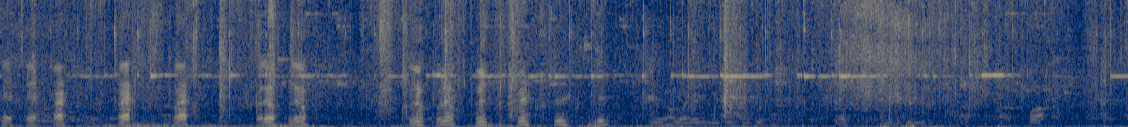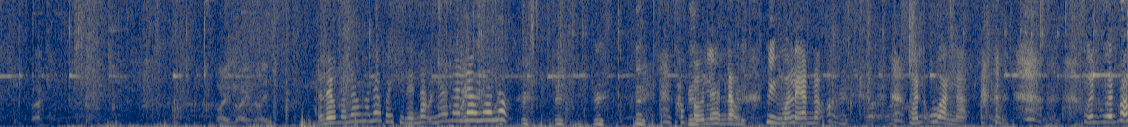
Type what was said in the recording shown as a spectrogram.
เนี่ยเนี่ยมา มา มา มาเร็ว มาเร็ว มาเร็ว มาเร็วเฮ้ยเฮ้ยเฮ้ยเฮ้ยไหลไหลไหล มาเร็วมาเร็วมาเร็วไป สิเล่นน้ำเร็วเร็วเร็วเร็วเขาเปิดเล่นเราวิ่งมาเล่นเนาะเหมือนอ้วนน่ะเหมือนเหมือนปะ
